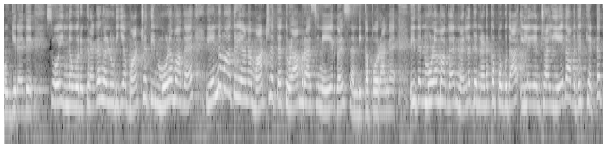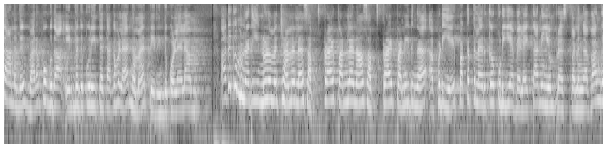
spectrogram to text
போகிறது. ஸோ இந்த ஒரு கிரகங்களுடைய மாற்றத்தின் மூலமாக என்ன மாதிரியான மாற்றத்தை துலாம் ராசி நேயர்கள் சந்திக்க போகிறாங்க இதன் மூலமாக நல்லது நடக்க போகுதா? இல்லை என்றால் ஏதாவது கெட்டதானது வரப்போகுதா? என்பது குறித்த தகவலை நம்ம தெரிந்து கொள்ளலாம். அதுக்கு முன்னாடி இன்னும் நம்ம சேனலை சப்ஸ்கிரைப் பண்ணலன்னா சப்ஸ்கிரைப் பண்ணிடுங்க. அப்படியே பக்கத்தில் இருக்கக்கூடிய பெலைக்கானையும் ப்ரெஸ் பண்ணுங்க. வாங்க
